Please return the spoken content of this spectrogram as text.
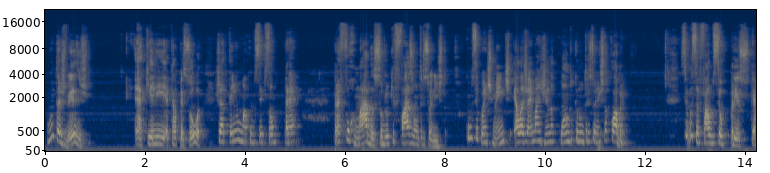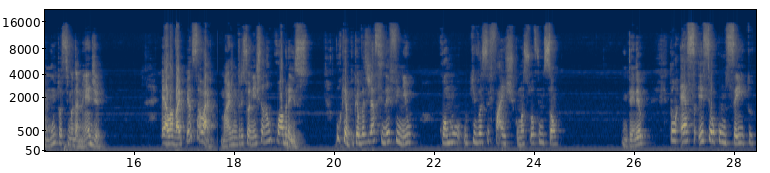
Muitas vezes, é aquele, aquela pessoa já tem uma concepção pré, pré-formada sobre o que faz o nutricionista. Consequentemente, ela já imagina quanto que o nutricionista cobra. Se você fala o seu preço, que é muito acima da média, ela vai pensar, ué, mas nutricionista não cobra isso. Por quê? Porque você já se definiu como o que você faz, como a sua função. Entendeu? Então, essa, esse é o conceito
